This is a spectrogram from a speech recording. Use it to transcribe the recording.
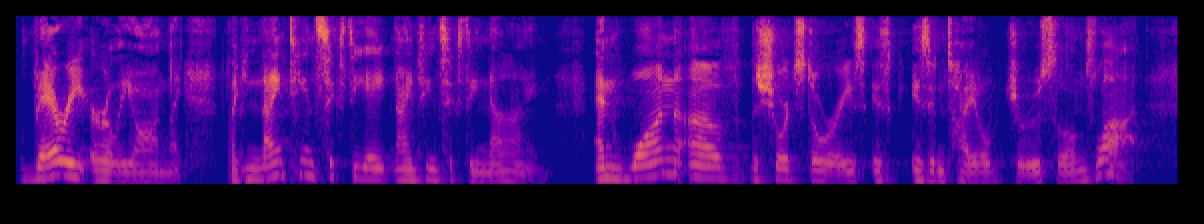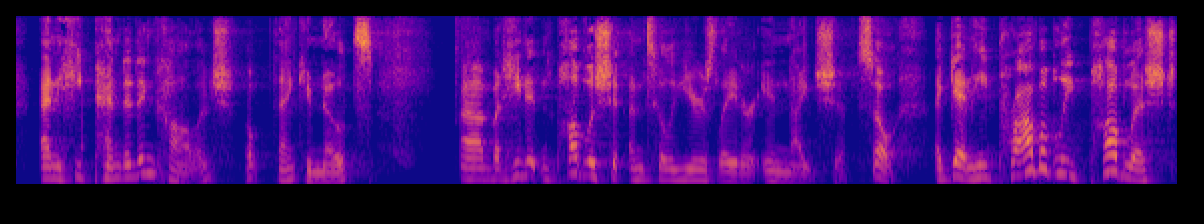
very early on, like like 1968, 1969. And one of the short stories is is entitled Jerusalem's Lot, and he penned it in college. Oh, thank you, notes. Um, but he didn't publish it until years later in Night Shift. So again, he probably published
